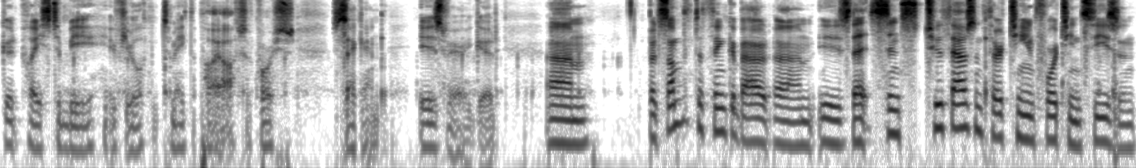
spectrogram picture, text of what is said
good place to be if you're looking to make the playoffs. Of course, second is very good. Um, but something to think about um, is that since 2013-14 season,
